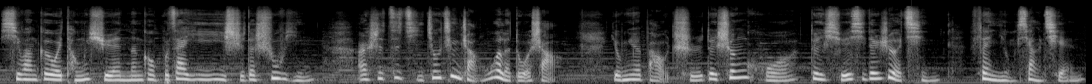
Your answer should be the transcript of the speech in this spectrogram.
希望各位同学能够不在意一时的输赢，而是自己究竟掌握了多少，永远保持对生活、对学习的热情，奋勇向前。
